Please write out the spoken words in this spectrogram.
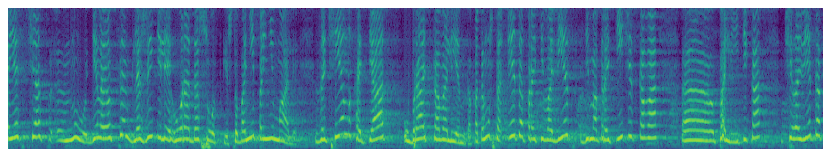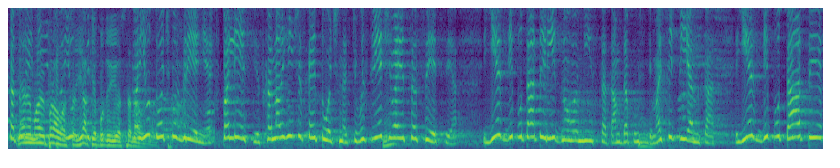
Я сейчас э, ну, делаю акцент для жителей города Шостки, чтобы они понимали, зачем хотят убрать Коваленко. Потому что это противовес демократического э, политика, человека, который Я не имеет права, свою, я точку- буду ее свою точку зрения. В Полесье с хронологической точностью высвечивается сессия. Есть депутаты рідного міста, там, допустим, Осипенко, есть депутаты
